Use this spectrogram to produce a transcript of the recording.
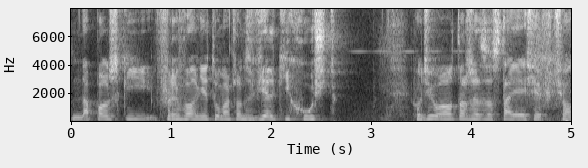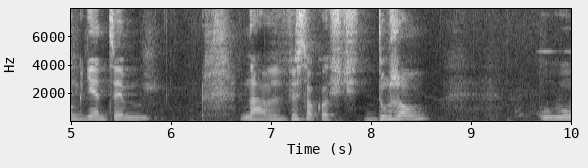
na polski frywolnie tłumacząc wielki huść. Chodziło o to, że zostaje się wciągniętym na wysokość dużą, u,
